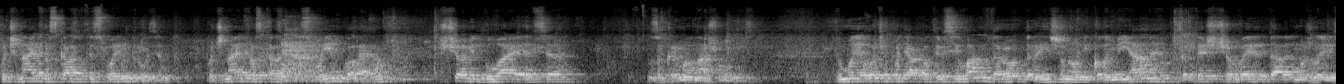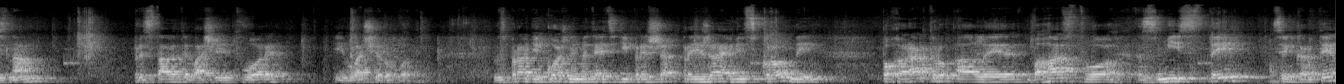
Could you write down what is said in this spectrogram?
Починають розказувати своїм друзям, починають розказувати своїм колегам, що відбувається, зокрема в нашому місті. Тому я хочу подякувати всім вам, дорогі шановні коломіяни, за те, що ви дали можливість нам представити ваші твори і ваші роботи. Насправді кожен митець, який приїжджає, він скромний по характеру, але багатство змісти цих картин,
